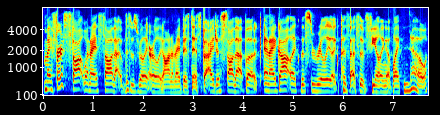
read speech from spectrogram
my first thought when I saw that this was really early on in my business, but I just saw that book and I got like this really like possessive feeling of like, no,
